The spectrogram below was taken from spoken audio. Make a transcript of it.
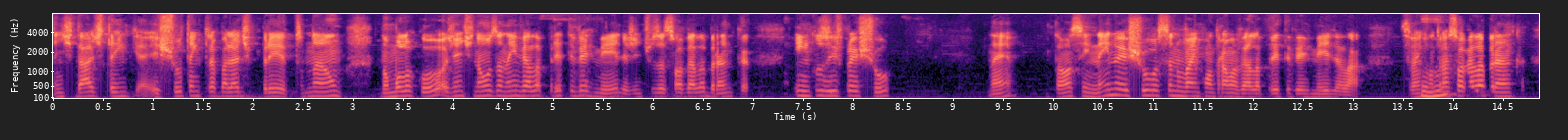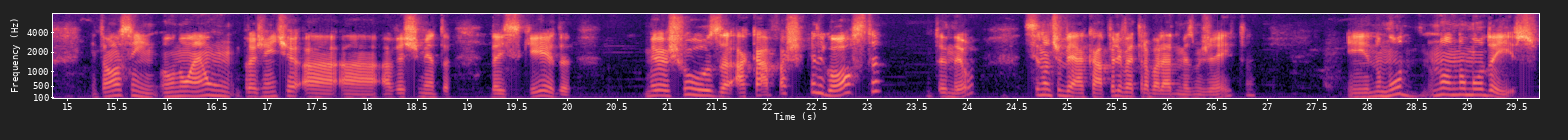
a entidade tem, Exu tem que trabalhar de preto. Não, no Molocô a gente não usa nem vela preta e vermelha, a gente usa só vela branca, inclusive para Exu, né? Então, assim, nem no Exu você não vai encontrar uma vela preta e vermelha lá. Você vai encontrar uhum. só vela branca. Então, assim, não é um. Pra gente, a, a, a vestimenta da esquerda, meu Exu usa a capa, acho que ele gosta, entendeu? Se não tiver a capa, ele vai trabalhar do mesmo jeito. E não muda, não, não muda isso.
